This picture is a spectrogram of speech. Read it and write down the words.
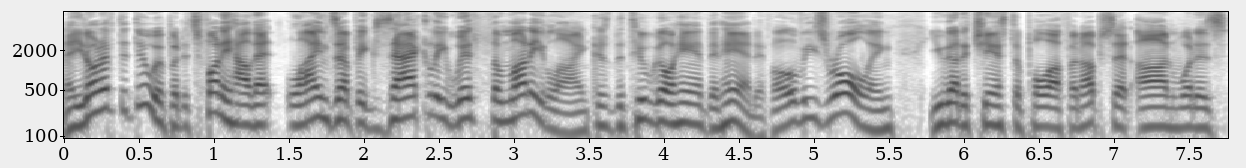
Now, you don't have to do it, but it's funny how that lines up exactly with the money line because the two go hand in hand. If Ovi's rolling, you got a chance to pull off an upset on what is,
